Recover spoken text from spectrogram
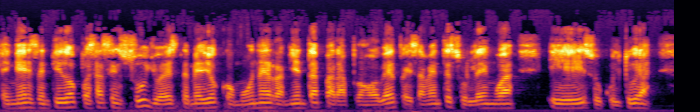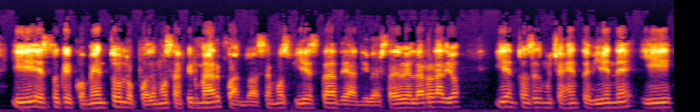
en ese sentido, pues hacen suyo este medio como una herramienta para promover precisamente su lengua y su cultura. Y esto que comento lo podemos afirmar cuando hacemos fiesta de aniversario de la radio y entonces mucha gente viene y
